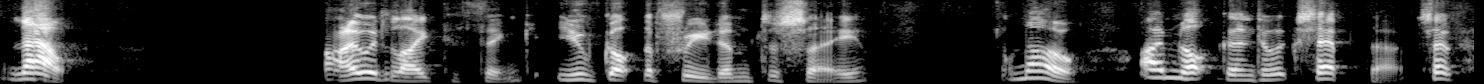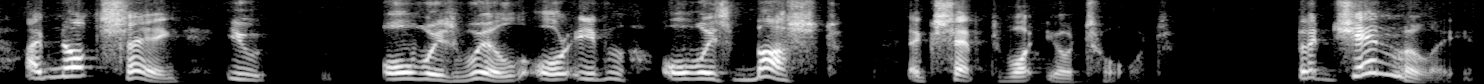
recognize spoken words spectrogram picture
Now, I would like to think you've got the freedom to say, no, I'm not going to accept that. So I'm not saying you always will or even always must accept what you're taught. But generally,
